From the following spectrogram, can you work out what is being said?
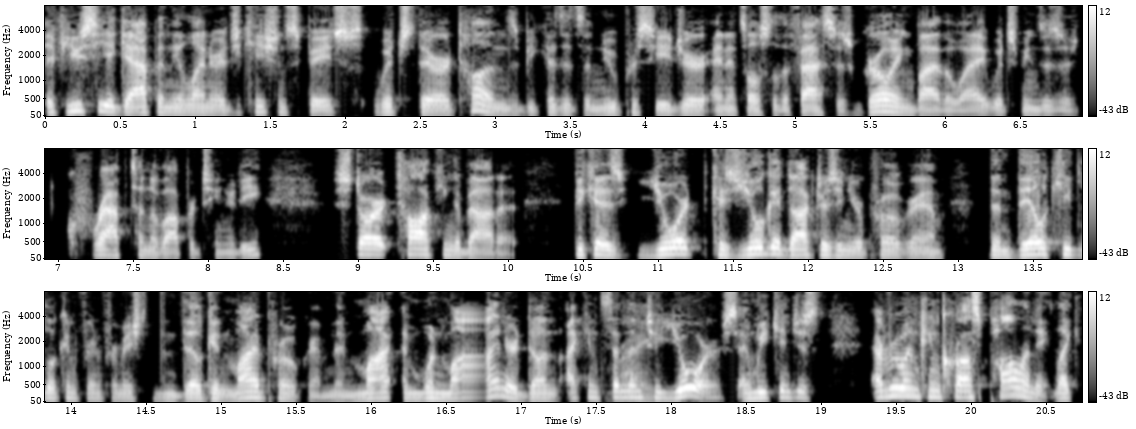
if you see a gap in the aligner education space, which there are tons because it's a new procedure and it's also the fastest growing, by the way, which means there's a crap ton of opportunity. Start talking about it because you're because you'll get doctors in your program, then they'll keep looking for information, then they'll get my program, then my and when mine are done, I can send right. them to yours, and we can just everyone can cross pollinate. Like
